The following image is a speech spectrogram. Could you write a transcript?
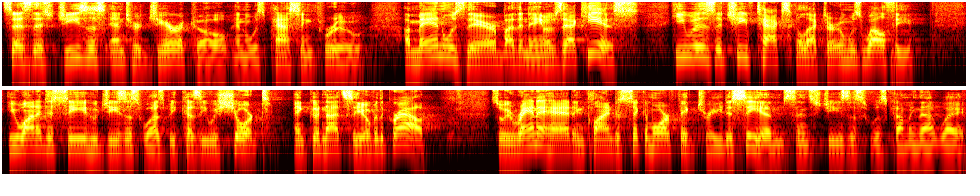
says this Jesus entered Jericho and was passing through. A man was there by the name of Zacchaeus. He was a chief tax collector and was wealthy. He wanted to see who Jesus was because he was short and could not see over the crowd. So he ran ahead and climbed a sycamore fig tree to see him since Jesus was coming that way.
